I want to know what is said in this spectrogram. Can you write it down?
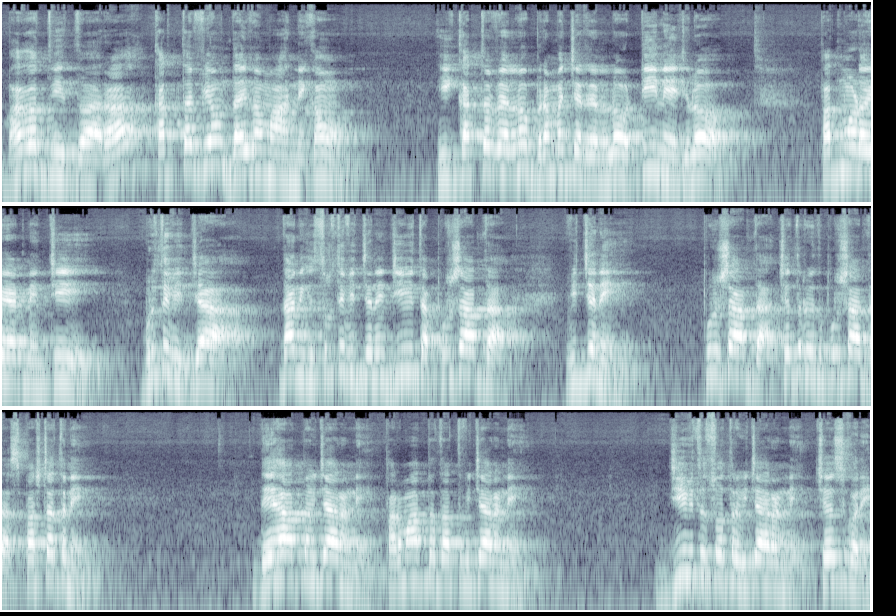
భగవద్గీత ద్వారా కర్తవ్యం దైవమాహ్నికం. ఈ కర్తవ్యంలో బ్రహ్మచర్యంలో టీనేజ్లో పదమూడవ ఏటి నుంచి భృతి విద్య దానికి శృతి విద్యని జీవిత పురుషార్థ విద్యని పురుషార్థ చతుర్విధ పురుషార్థ స్పష్టతని దేహాత్మ విచారాన్ని పరమాత్మతత్వ విచారాన్ని జీవిత సూత్ర విచారాన్ని చేసుకొని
